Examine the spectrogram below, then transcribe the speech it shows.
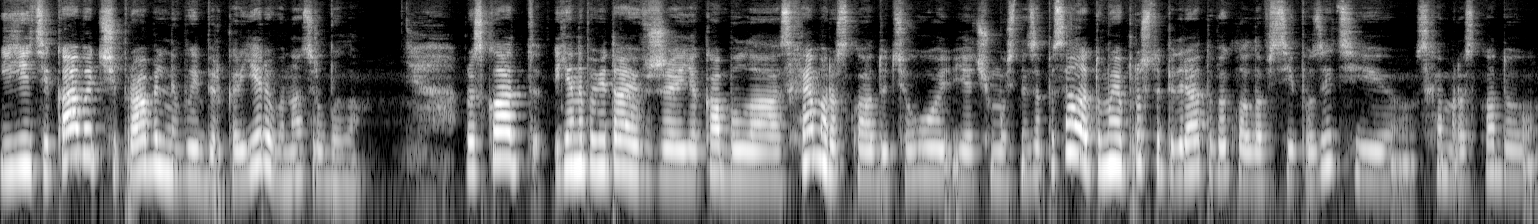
Її цікавить, чи правильний вибір кар'єри вона зробила. Розклад, я не пам'ятаю вже, яка була схема розкладу, цього я чомусь не записала, тому я просто підряд виклала всі позиції. Схема розкладу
